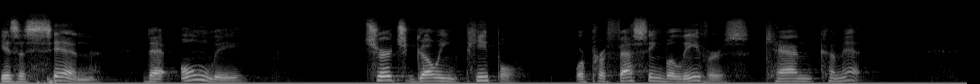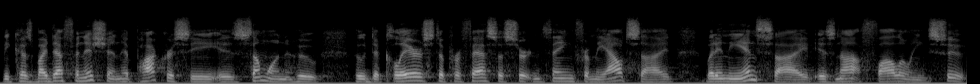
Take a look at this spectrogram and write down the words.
is a sin that only church going people or professing believers can commit. Because by definition, hypocrisy is someone who, who declares to profess a certain thing from the outside, but in the inside is not following suit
